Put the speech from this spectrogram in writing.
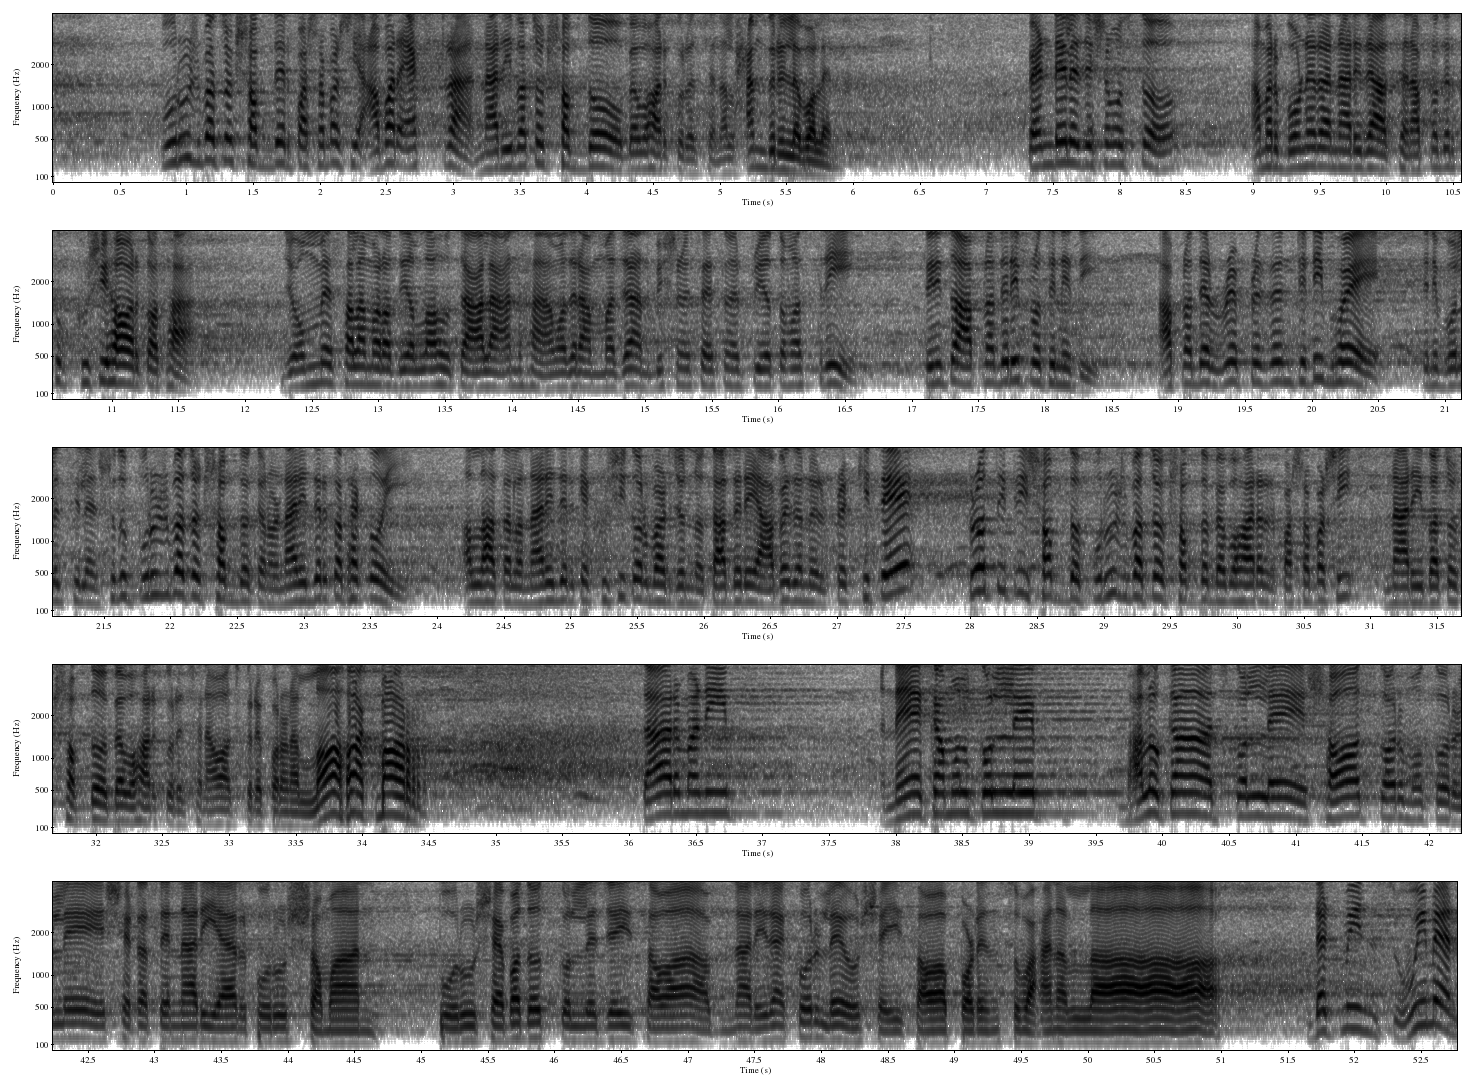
পুরুষবাচক শব্দের পাশাপাশি আবার এক্সট্রা নারীবাচক শব্দ ব্যবহার করেছেন। আলহামদুলিল্লাহ বলেন। প্যান্ডেলে যে সমস্ত আমার বোনেরা, নারীরা আছেন, আপনাদের খুব খুশি হওয়ার কথা যে উম্মে সালামা রাদি আল্লাহ তালা আনহা, আমাদের আম্মা যান বিষ্ণু ইসা ইসলামের প্রিয়তমা স্ত্রী, তিনি তো আপনাদেরই প্রতিনিধি। আপনাদের রিপ্রেজেন্টেটিভ হয়ে তিনি বলেছিলেন, শুধু পুরুষবাচক শব্দ কেন? নারীদের কথা কই? আল্লাহ তালা নারীদেরকে খুশি করবার জন্য তাদের এই আবেদনের প্রেক্ষিতে প্রতিটি শব্দ পুরুষবাচক শব্দ ব্যবহারের পাশাপাশি নারীবাচক শব্দ ব্যবহার করেছেন। আওয়াজ করে পড়েন, আল্লাহ আকবার! তার মানে নেক আমল করলে, ভালো কাজ করলে, সৎ কর্ম করলে সেটাতে নারী আর পুরুষ সমান। পুরুষ আবাদত করলে যেই সওয়াব, নারীরা করলেও সেই সওয়াব পড়েন সুবাহান আল্লাহ that means women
